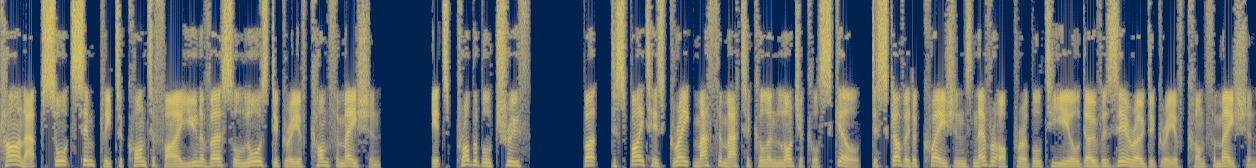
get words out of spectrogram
Carnap sought simply to quantify a universal law's degree of confirmation its probable truth but, despite his great mathematical and logical skill, discovered equations never operable to yield over zero degree of confirmation.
